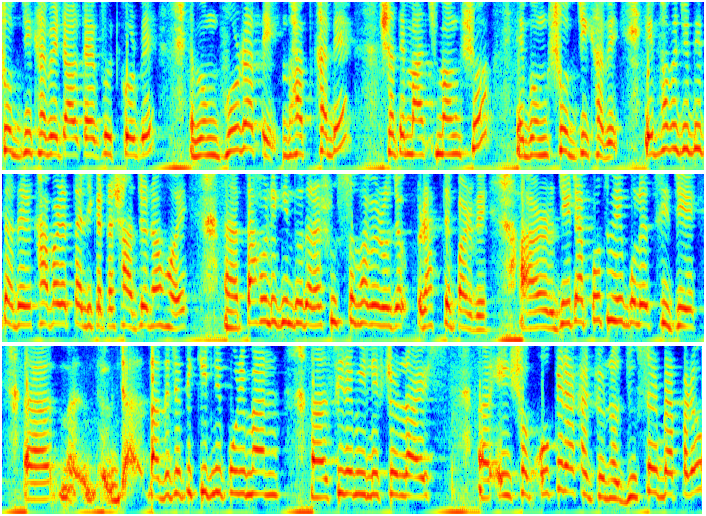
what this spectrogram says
সবজি খাবে, ডালটা অ্যাভয়েড করবে এবং ভোর রাতে ভাত খাবে, সাথে মাছ, মাংস এবং সবজি খাবে। এভাবে যদি তাদের খাবারের তালিকাটা সাজানো হয় তাহলে কিন্তু তারা সুস্থভাবে রোজা রাখতে পারবে। আর যেটা প্রথমেই বলেছি যে তাদের যাতে কিডনির পরিমাণ সিরাম ইলেকট্রোলাইটস এইসব ওকে রাখার জন্য জুসের ব্যাপারেও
